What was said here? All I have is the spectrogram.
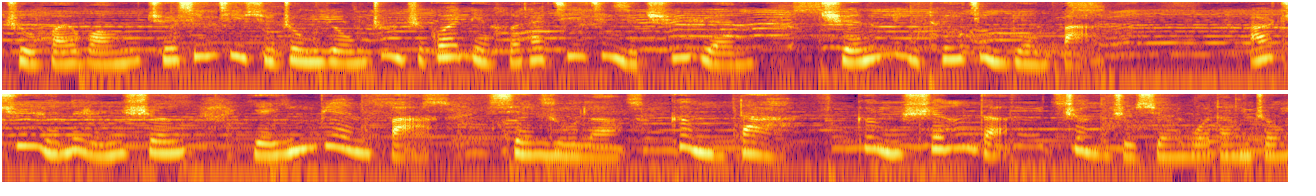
楚怀王决心继续重用政治观念和他接近的屈原，全力推进变法。而屈原的人生也因变法陷入了更大更深的政治漩涡当中。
